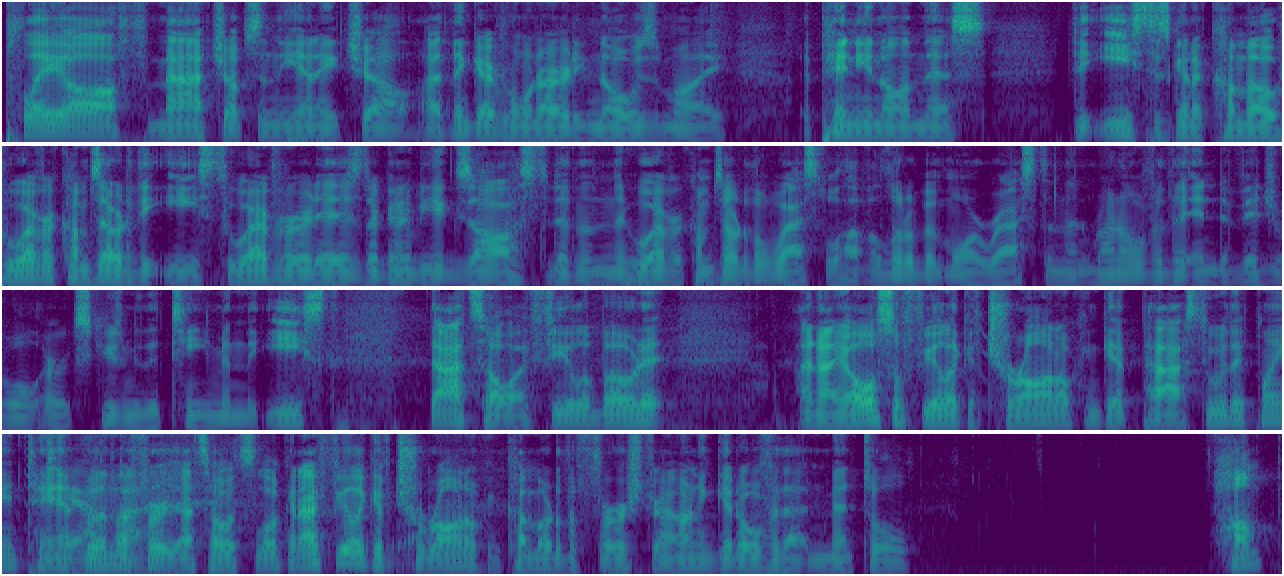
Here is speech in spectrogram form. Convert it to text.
Playoff matchups in the NHL. I think everyone already knows my opinion on this. The East is going to come out. Whoever comes out of the East, whoever it is, they're going to be exhausted, and then whoever comes out of the West will have a little bit more rest and then run over the individual, or excuse me, the team in the East. That's how I feel about it. And I also feel like if Toronto can get past, who are they playing? Tampa, in the first. That's how it's looking. I feel like if Toronto can come out of the first round and get over that mental hump,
